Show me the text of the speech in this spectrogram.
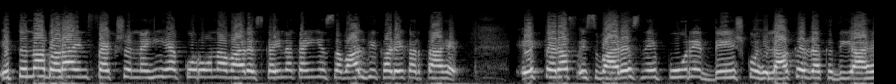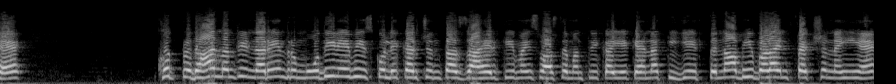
इतना बड़ा इन्फेक्शन नहीं है कोरोना वायरस, कहीं ना कहीं ये सवाल भी खड़े करता है। एक तरफ़ इस वायरस ने पूरे देश को हिलाकर रख दिया है। खुद प्रधानमंत्री नरेंद्र मोदी ने भी इसको लेकर चिंता ज़ाहिर की। वहीं स्वास्थ्य मंत्री का यह कहना कि ये इतना भी बड़ा इन्फेक्शन नहीं है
